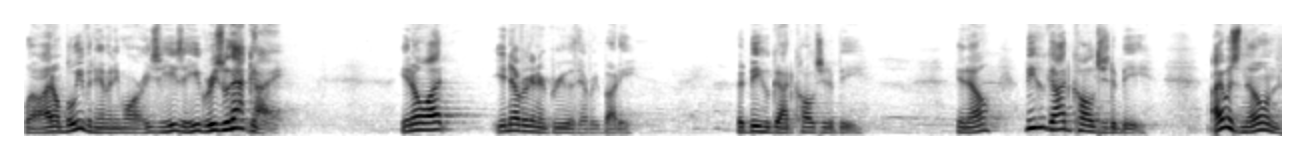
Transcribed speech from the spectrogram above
well, I don't believe in him anymore. He's, he's, he agrees with that guy. You know what? You're never going to agree with everybody. But be who God called you to be. You know? Be who God called you to be. I was known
